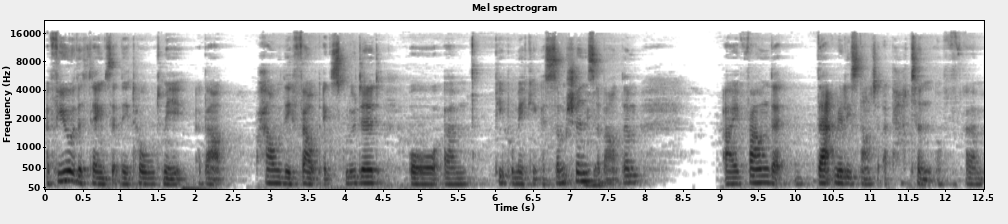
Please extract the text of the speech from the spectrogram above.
a few of the things that they told me about how they felt excluded or um, people making assumptions about them, I found that that really started a pattern of um,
